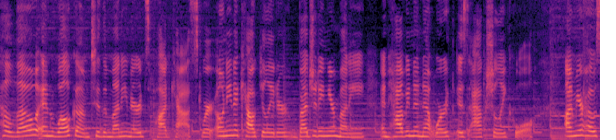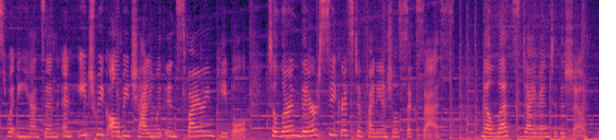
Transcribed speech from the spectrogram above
Hello and welcome to the Money Nerds podcast, where owning a calculator, budgeting your money, and having a net worth is actually cool. I'm your host, Whitney Hansen, and each week I'll be chatting with inspiring people to learn their secrets to financial success. Now let's dive into the show.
